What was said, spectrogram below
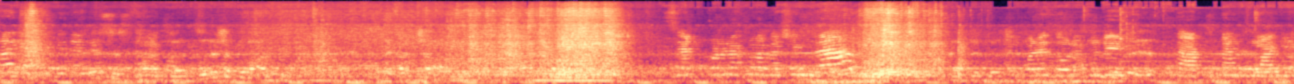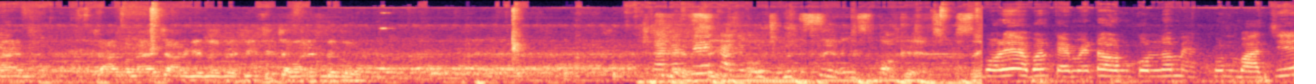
হয়, সেট করে রাখো মেশিনটা এবারে দড়ি টড়ি তার টার লাগিয়ে चार बनाए चार गेंदों पे बीस ही चवालीस में दो টাকাতে কাজে বসবো। with savings pockets. পরে আবার ক্যামেরাটা অন করলাম এখন বাজে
